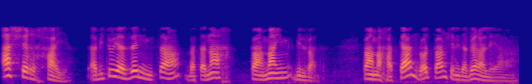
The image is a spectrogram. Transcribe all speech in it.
אשר חי? הביטוי הזה נמצא בתנ"ך פעמיים בלבד. פעם אחת כאן ועוד פעם שנדבר עליה.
